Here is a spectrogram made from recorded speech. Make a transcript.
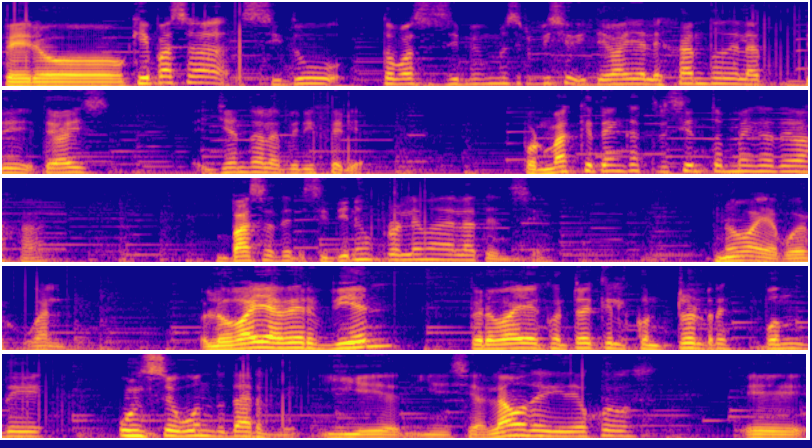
Pero, ¿qué pasa si tú tomas ese mismo servicio y te vas alejando de la. te vais yendo a la periferia? Por más que tengas 300 megas de baja, vas a si tienes un problema de latencia, no vaya a poder jugarlo. Lo vaya a ver bien, pero vaya a encontrar que el control responde un segundo tarde. Y, y si hablamos de videojuegos, eh,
